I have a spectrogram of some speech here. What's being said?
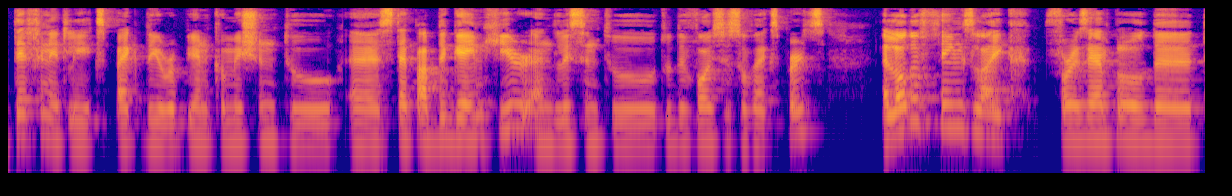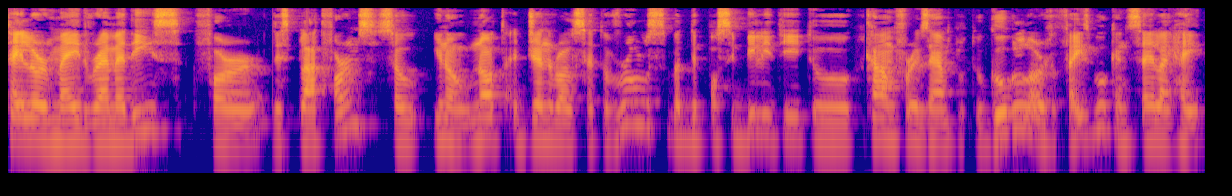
definitely expect the European Commission to uh, step up the game here and listen to to the voices of experts a lot of things like for example the tailor-made remedies for these platforms. So you know not a general set of rules but the possibility to come for example to google or to facebook and say like hey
